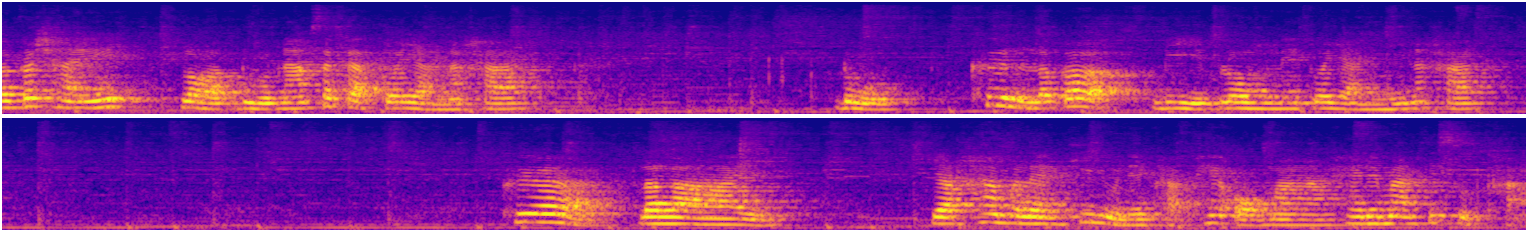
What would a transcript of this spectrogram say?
แล้วก็ใช้หลอดดูดน้ำสกัดตัวอย่างนะคะ ดูดขึ้นแล้วก็บีบลงในตัวอย่างนี้นะคะ เพื่อละลายยาฆ่าแมลงที่อยู่ในผักให้ออกมาให้ได้มากที่สุดค่ะ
